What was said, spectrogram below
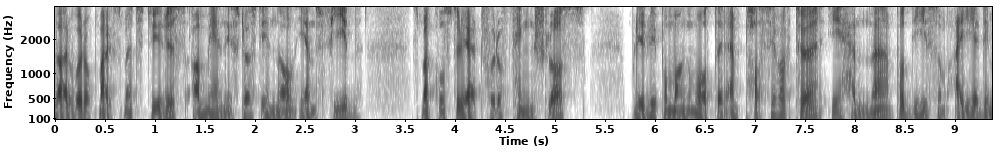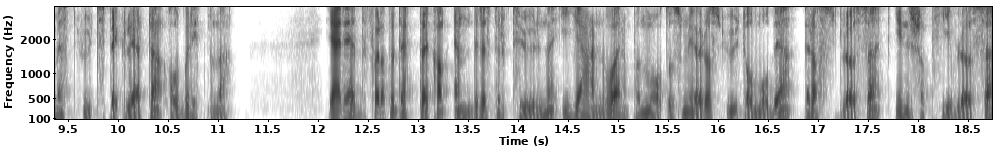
lar vår oppmerksomhet styres av meningsløst innhold i en feed som er konstruert for å fengsle oss, blir vi på mange måter en passiv aktør i hendene på de som eier de mest utspekulerte algoritmene. Jeg er redd for at dette kan endre strukturene i hjernen vår på en måte som gjør oss utålmodige, rastløse, initiativløse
